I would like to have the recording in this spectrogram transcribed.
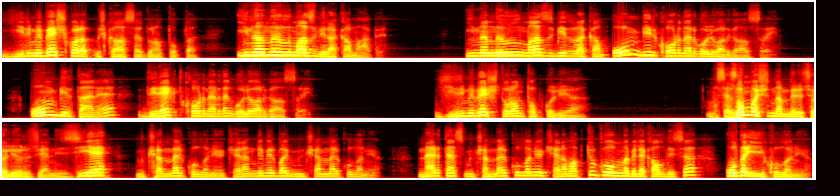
25 gol atmış Galatasaray duran topta. İnanılmaz bir rakam abi. İnanılmaz bir rakam. 11 korner golü var Galatasaray'ın. 11 tane direkt kornerden golü var Galatasaray'ın. 25 duran top golü ya. Ama sezon başından beri söylüyoruz yani. Ziye mükemmel kullanıyor. Kerem Demirbay mükemmel kullanıyor. Mertens mükemmel kullanıyor. Kerem Aktürkoğlu'na bile kaldıysa o da iyi kullanıyor.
